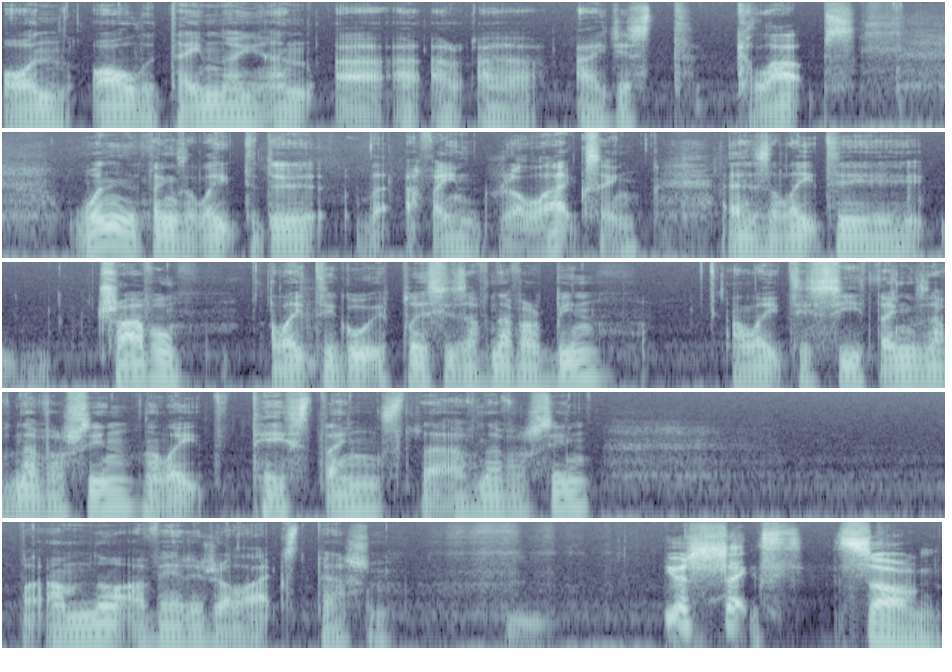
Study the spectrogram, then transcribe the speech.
on all the time now, and I I, I, I just collapse. One of the things I like to do that I find relaxing is I like to travel. I like to go to places I've never been. I like to see things I've never seen. I like to taste things that I've never seen. But I'm not a very relaxed person. Your sixth song.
